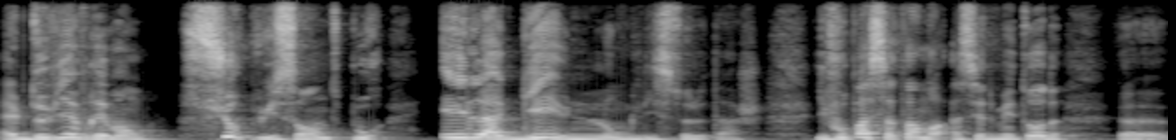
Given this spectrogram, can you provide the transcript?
elle devient vraiment surpuissante pour élaguer une longue liste de tâches. Il ne faut pas s'attendre à cette méthode euh,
